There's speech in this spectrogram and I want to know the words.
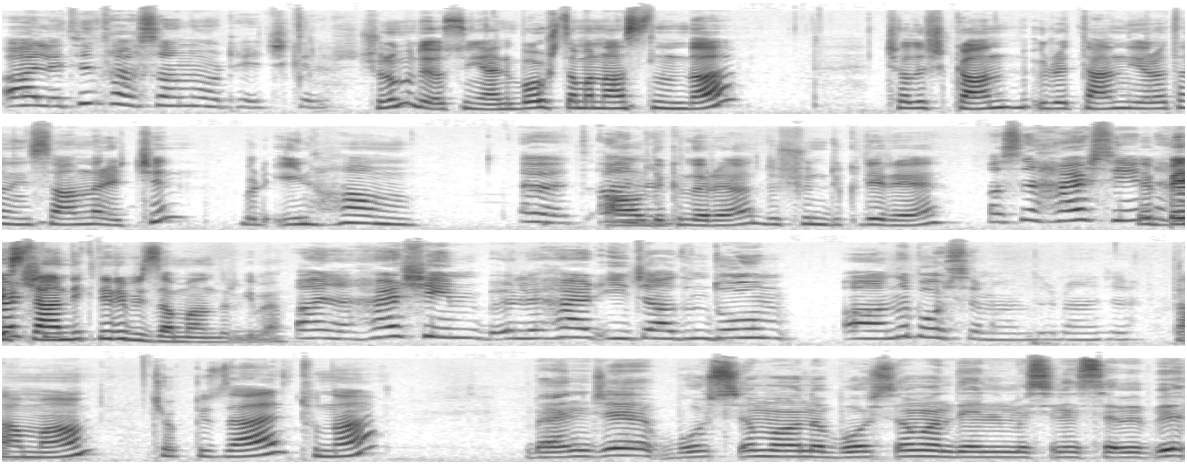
aletin taslağını ortaya çıkarır. Şunu mu diyorsun yani boş zaman aslında çalışkan, üreten, yaratan insanlar için böyle ilham Evet. Aynen. aldıkları, düşündükleri Aslında her şeyin ve her şey, beslendikleri bir zamandır gibi. aynen her şeyin böyle her icadın doğum anı boş zamandır bence. Tamam. Çok güzel. Tuna. Bence boş zamana boş zaman denilmesinin sebebi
